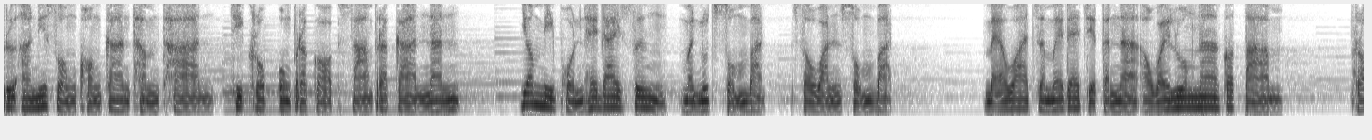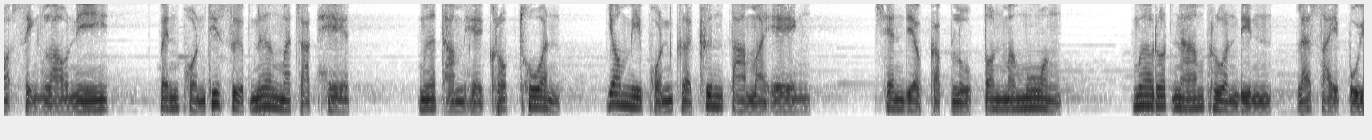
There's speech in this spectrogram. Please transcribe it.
หรืออนิสงของการทำทานที่ครบองค์ประกอบสามประการนั้น ย่อมมีผลให้ได้ซึ่งมนุษย์สมบัติ สวรรค์สมบัติ แม้ว่าจะไม่ได้เจตนาเอาไว้ล่วงหน้าก็ตาม เพราะสิ่งเหล่านี้เป็นผลที่สืบเนื่องมาจากเหตุ เมื่อทำเหตุครบถ้วน ย่อมมีผลเกิดขึ้นตามมาเอง เช่นเดียวกับปลูกต้นมะม่วง เมื่อรดน้ำพรวนดินและใส่ปุ๋ย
